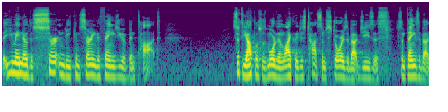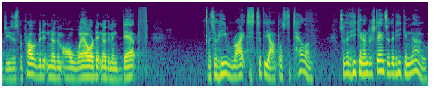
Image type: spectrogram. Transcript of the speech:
That you may know the certainty concerning the things you have been taught. So Theophilus was more than likely just taught some stories about Jesus, some things about Jesus, but probably didn't know them all well or didn't know them in depth. And so he writes to Theophilus to tell him so that he can understand, so that he can know.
